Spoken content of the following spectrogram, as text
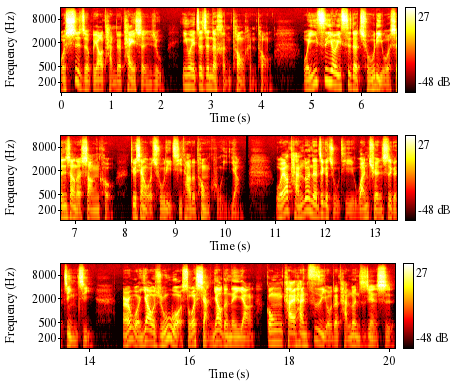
我试着不要谈得太深入，因为这真的很痛很痛。我一次又一次地处理我身上的伤口，就像我处理其他的痛苦一样。我要谈论的这个主题完全是个禁忌，而我要如我所想要的那样公开和自由地谈论这件事，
